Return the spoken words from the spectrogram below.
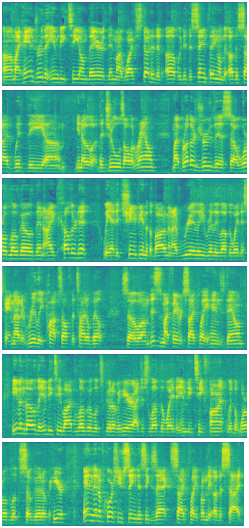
Um, I hand drew the MDT on there, then my wife studded it up. We did the same thing on the other side with the, um, you know, the jewels all around. My brother drew this uh, world logo, then I colored it. We added champion at the bottom, and I really, really love the way this came out. It really pops off the title belt. So um, this is my favorite side plate, hands down. Even though the MDT Live logo looks good over here, I just love the way the MDT font with the world looks so good over here. And then, of course, you've seen this exact side plate from the other side.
